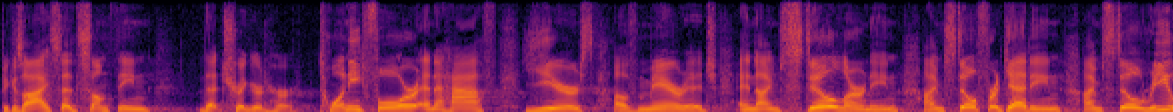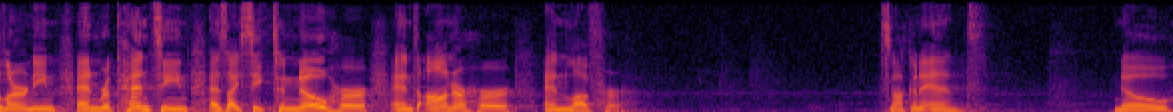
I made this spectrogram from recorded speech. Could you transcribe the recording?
because I said something that triggered her. 24 and a half years of marriage, and I'm still learning, I'm still forgetting, I'm still relearning and repenting as I seek to know her and honor her and love her. It's not going to end. Know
